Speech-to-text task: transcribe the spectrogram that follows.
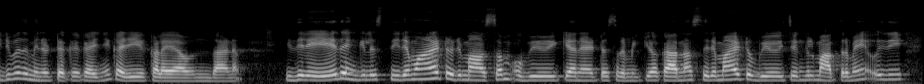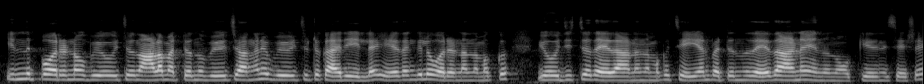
ഇരുപത് മിനിറ്റൊക്കെ കഴിഞ്ഞ് കഴുകി കളയാവുന്നതാണ്. ഇതിലേതെങ്കിലും സ്ഥിരമായിട്ടൊരു മാസം ഉപയോഗിക്കാനായിട്ട് ശ്രമിക്കുക. കാരണം സ്ഥിരമായിട്ട് ഉപയോഗിച്ചെങ്കിൽ മാത്രമേ ഇത് ഇന്നിപ്പോൾ ഒരെണ്ണം ഉപയോഗിച്ചു നാളെ മറ്റൊന്ന് ഉപയോഗിച്ചു അങ്ങനെ ഉപയോഗിച്ചിട്ട് കാര്യമില്ല. ഏതെങ്കിലും ഒരെണ്ണം നമുക്ക് യോജിച്ചത് ഏതാണ് നമുക്ക് ചെയ്യാൻ പറ്റുന്നത് ഏതാണ് എന്ന് നോക്കിയതിന് ശേഷം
